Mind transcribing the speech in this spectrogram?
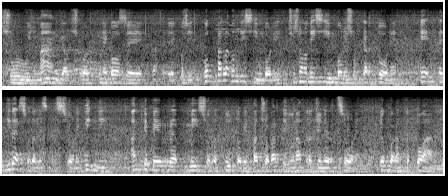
sui manga o su alcune cose eh, così, parla con dei simboli, ci sono dei simboli sul cartone che è diverso dall'espressione, quindi anche per me soprattutto che faccio parte di un'altra generazione, io ho 48 anni,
